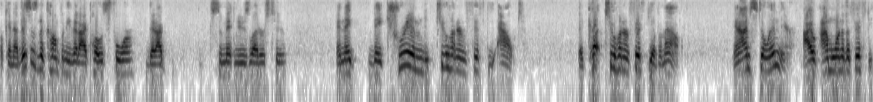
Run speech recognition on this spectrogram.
Okay, now this is the company that I post for, that I submit newsletters to and they they trimmed 250 out. They cut 250 of them out, and I'm still in there. I, I'm one of the 50.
